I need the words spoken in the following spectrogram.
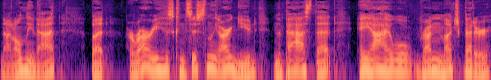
Not only that, but Harari has consistently argued in the past that AI will run much better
